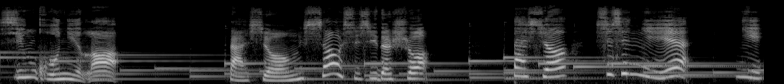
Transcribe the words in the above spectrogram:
辛苦你了。大熊笑嘻嘻地说：“大熊，谢谢你，你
